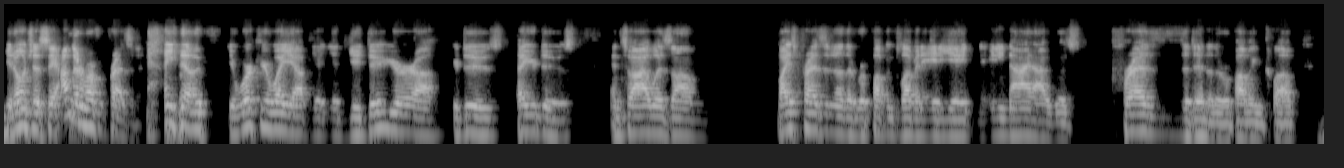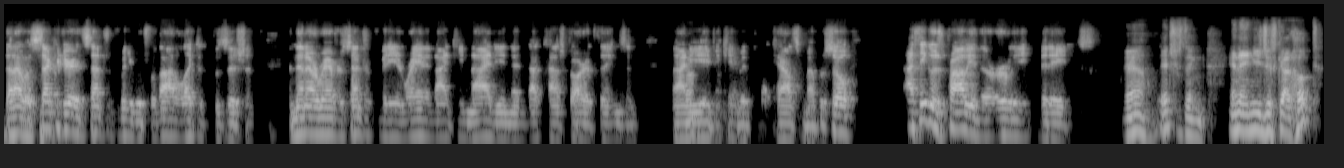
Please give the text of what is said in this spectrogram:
You don't just say, "I'm going to run for president." you know, you work your way up. You, you, you do your uh, your dues, pay your dues. And so I was um, vice president of the Republican Club in '88 and '89. I was president of the Republican Club. Then I was secretary of the Central Committee, which was not an elected position. And then I ran for Central Committee and ran in 1990, and then that kind of started things. And '98 became a council member. So I think it was probably the early mid 80s. Yeah, interesting. And then you just got hooked.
